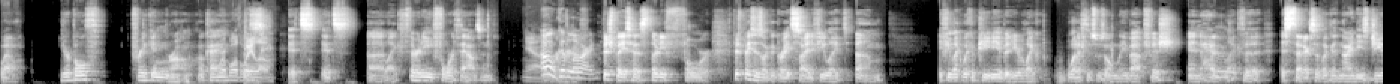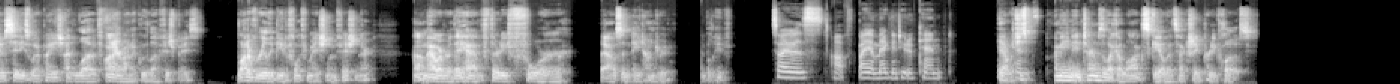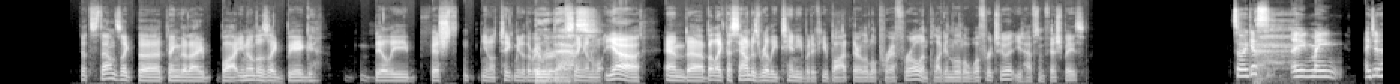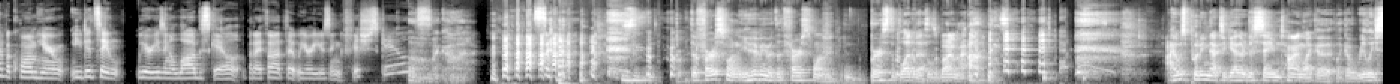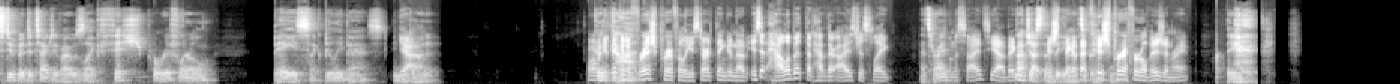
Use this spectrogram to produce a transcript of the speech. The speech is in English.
Well, you're both freaking wrong. Okay, We're both way low. It's it's uh, like thirty four thousand. Yeah. Oh, good lord. Fishbase has 34. Fishbase is like a great site if you like um if you like Wikipedia, but you're like, what if this was only about fish and had Mhm. like the aesthetics of like a 90s GeoCities webpage? I love, unironically love Fishbase. A lot of really beautiful information on fish in there. Um, however, they have 34,800, I believe. So I was off by a magnitude of 10. Yeah, which is, I mean, in terms of like a log scale, that's actually pretty close. That sounds like the thing that I bought. You know those like big Billy fish, you know, take me to the river Bass. sing on Yeah. And uh, but like the sound is really tinny, but if you bought their little peripheral and plug in the little woofer to it, you'd have some fish bass. So I guess I my I did have a qualm here. You did say we were using a log scale, but I thought that we were using fish scales. Oh my God. So- the first one, you hit me with the first one, burst the blood vessels by my eyes. I was putting that together at the same time, like a like a really stupid detective. I was like fish peripheral bass, like Billy Bass. And you Yeah. got it. well, when you're thinking of fish peripheral, you start thinking of is it halibut that have their eyes just like That's right. on the sides? Yeah, they Not got just that them, fish. they got that fish thing. peripheral vision, right?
